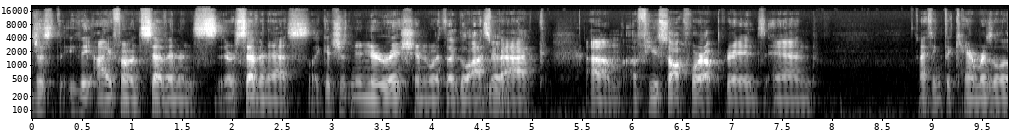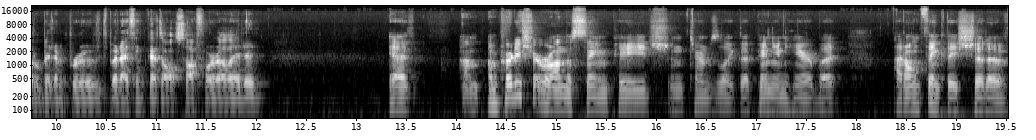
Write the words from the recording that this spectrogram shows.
just the iPhone 7 and or 7s. Like it's just an iteration with a glass Yeah. back, um, a few software upgrades, and I think the camera's a little bit improved. But I think that's all software related. Yeah, I'm I'm pretty sure we're on the same page in terms of like the opinion here, but I don't think they should have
